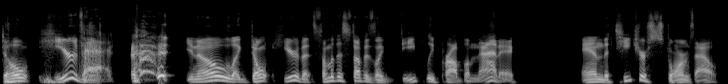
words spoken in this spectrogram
don't hear that. you know, like don't hear that some of this stuff is like deeply problematic and the teacher storms out.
